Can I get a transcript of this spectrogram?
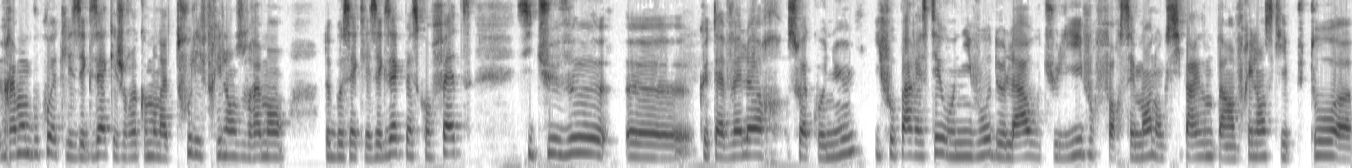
vraiment beaucoup avec les execs et je recommande à tous les freelances vraiment de bosser avec les execs parce qu'en fait, si tu veux euh, que ta valeur soit connue, il faut pas rester au niveau de là où tu livres forcément. Donc, si par exemple, tu as un freelance qui est plutôt euh,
